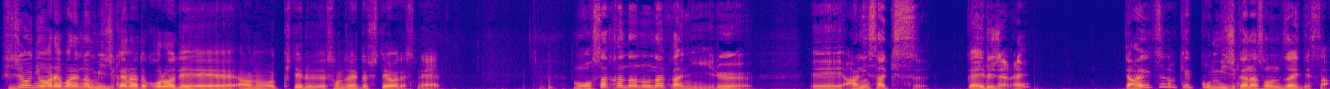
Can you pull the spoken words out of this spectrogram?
非常に我々の身近なところで、あの、来てる存在としてはですね、もうお魚の中にいる、えー、アニサキスがいるじゃない？で、あいつが結構身近な存在でさ、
